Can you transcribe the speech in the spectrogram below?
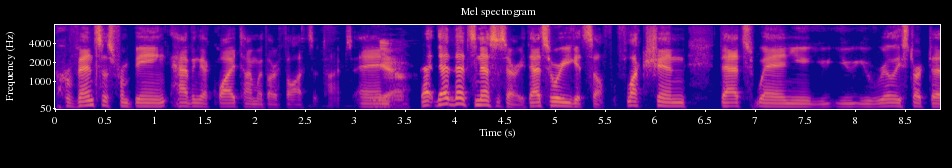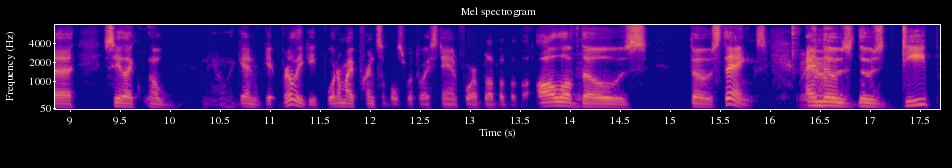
prevents us from being having that quiet time with our thoughts at times. And yeah. that, that that's necessary. That's where you get self-reflection. That's when you you you, you really start to see like oh, you know again get really deep. What are my principles? What do i stand for? Blah blah blah blah. All of those those things. And those those deep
